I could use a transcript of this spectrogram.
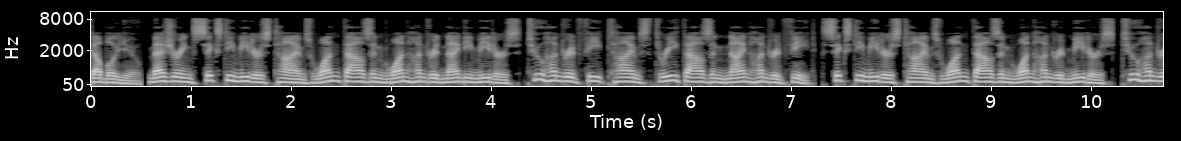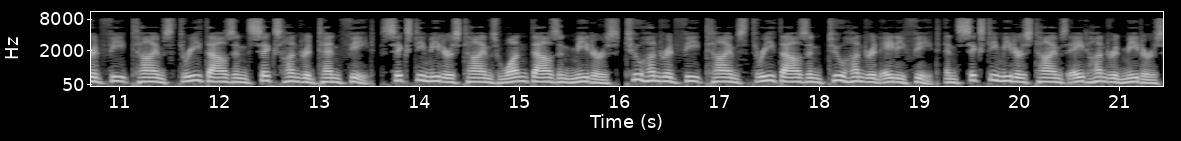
W, measuring 60 meters times 1,190 meters 200 feet times 3,900 feet, 60 meters times 1,100 meters 200 feet times 3,610 feet, 60 meters times 1,000 meters 200 feet times 3,280 feet and 60 meters times 800 meters,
